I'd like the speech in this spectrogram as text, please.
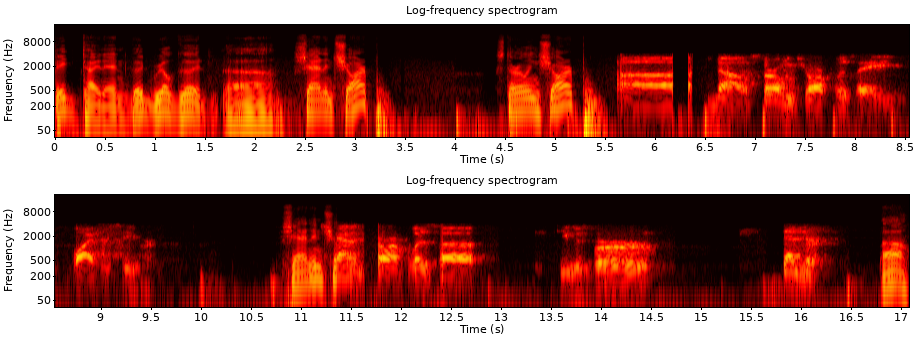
big tight end, good, real good. Uh, Shannon Sharpe, Sterling Sharpe. Uh, no, Sterling Sharpe was a wide receiver. Shannon Sharpe. Shannon Sharpe was. Uh, he was for Denver. Oh.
